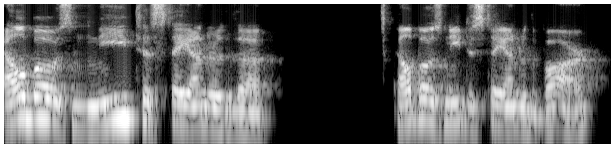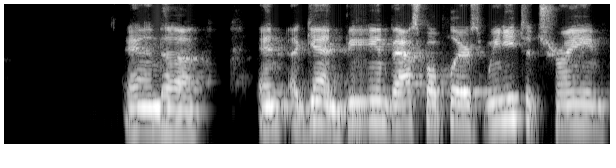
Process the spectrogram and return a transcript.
Elbows need to stay under the elbows need to stay under the bar. And uh, and again, being basketball players, we need to train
